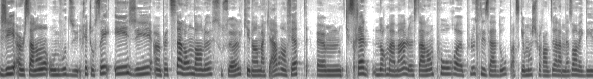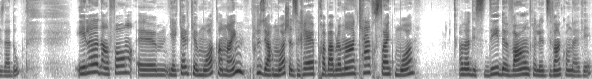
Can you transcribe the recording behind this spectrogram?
j'ai un salon au niveau du rez-de-chaussée et j'ai un petit salon dans le sous-sol qui est dans ma cave, en fait, euh, qui serait normalement le salon pour euh, plus les ados parce que moi, je suis rendue à la maison avec des ados. Et là, dans le fond, euh, il y a quelques mois quand même, plusieurs mois, je dirais probablement 4-5 mois, on a décidé de vendre le divan qu'on avait.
